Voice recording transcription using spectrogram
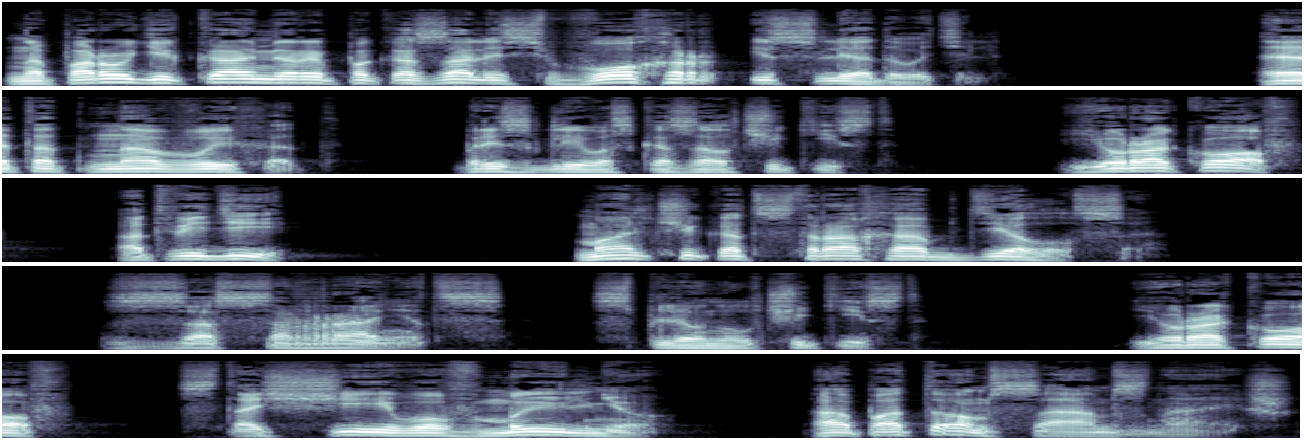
На пороге камеры показались Вохор и следователь. «Этот на выход», — брезгливо сказал чекист. «Юраков, отведи!» Мальчик от страха обделался. «Засранец!» — сплюнул чекист. «Юраков, стащи его в мыльню!» а потом сам знаешь.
